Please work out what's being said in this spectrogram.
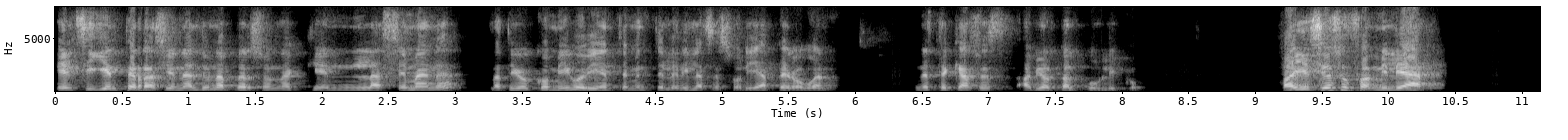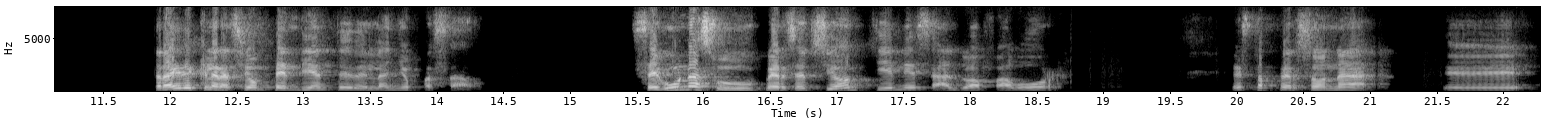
el siguiente racional de una persona que en la semana platicó conmigo, evidentemente le di la asesoría, pero bueno, en este caso es abierto al público. Falleció su familiar, trae declaración pendiente del año pasado. Según a su percepción, tiene saldo a favor. Esta persona eh,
